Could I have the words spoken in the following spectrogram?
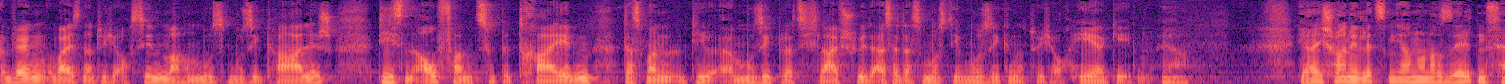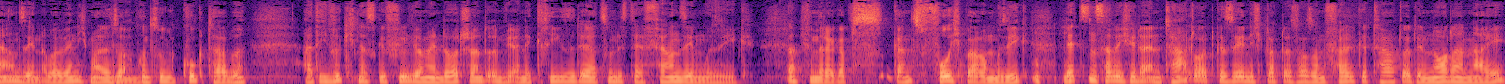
weil es natürlich auch Sinn machen muss, musikalisch diesen Aufwand zu betreiben, dass man die äh, Musik plötzlich live spielt. Also das muss die Musik natürlich auch hergeben. Ja. Ja, ich schaue in den letzten Jahren nur noch selten Fernsehen. Aber wenn ich mal so ab und zu geguckt habe, hatte ich wirklich das Gefühl, wir haben in Deutschland irgendwie eine Krise der zumindest der Fernsehmusik. Ich finde, da gab es ganz furchtbare Musik. Letztens habe ich wieder einen Tatort gesehen. Ich glaube, das war so ein Falke-Tatort in Norderney.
